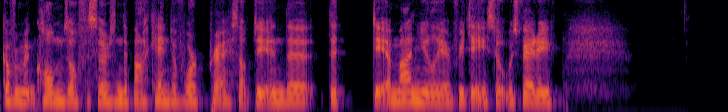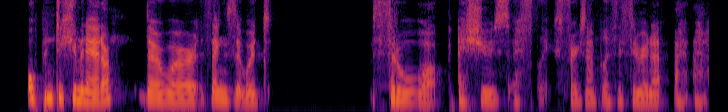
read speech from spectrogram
government comms officers in the back end of WordPress updating the, the data manually every day. So it was very open to human error there were things that would throw up issues if like for example if they threw in a, a, a,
